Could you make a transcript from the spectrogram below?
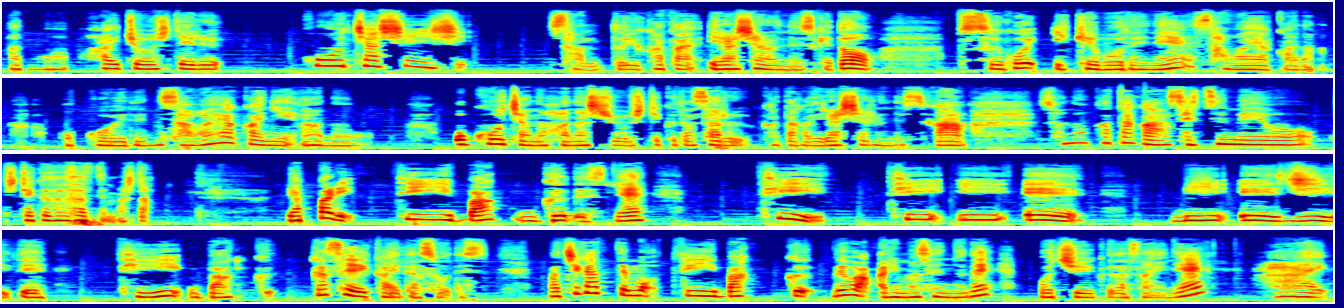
あの、拝聴してる、紅茶紳士さんという方いらっしゃるんですけど、すごいイケボでね、爽やかなお声でね、爽やかに、あの、お紅茶の話をしてくださる方がいらっしゃるんですが、その方が説明をしてくださってました。やっぱり、ティーバッグですね。t, t-e-a-b-a-g で、ティーバッグが正解だそうです。間違ってもティーバッグではありませんので、ご注意くださいね。はい。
